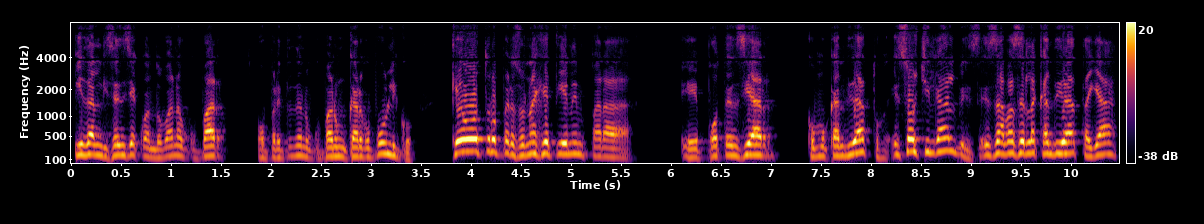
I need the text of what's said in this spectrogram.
pidan licencia cuando van a ocupar o pretenden ocupar un cargo público. ¿Qué otro personaje tienen para eh, potenciar como candidato. Es Xochitl Galvez, esa va a ser la candidata ya.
